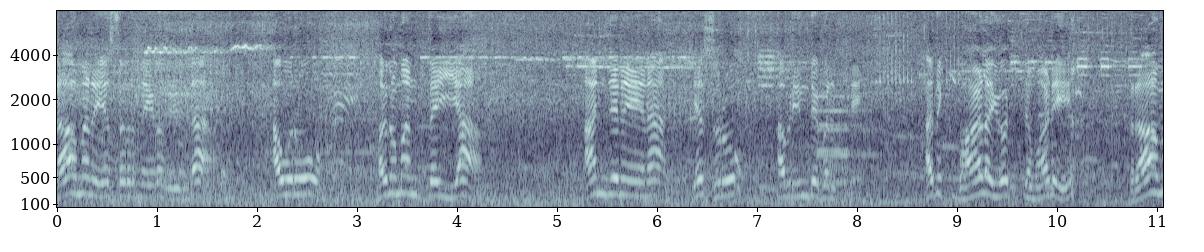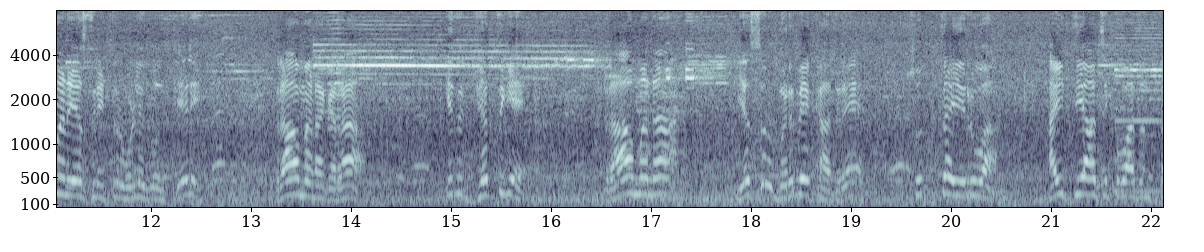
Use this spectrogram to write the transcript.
ರಾಮನ ಹೆಸರನ್ನು ಹೇಳೋದ್ರಿಂದ ಅವರು ಹನುಮಂತಯ್ಯ ಆಂಜನೇಯನ ಹೆಸರು ಅವ್ರ ಹಿಂದೆ ಬರುತ್ತೆ. ಅದಕ್ಕೆ ಬಹಳ ಯೋಚನೆ ಮಾಡಿ ರಾಮನ ಹೆಸರಿಟ್ಟರು ಒಳ್ಳೆಯದು ಅಂತೇಳಿ ರಾಮನಗರ. ಇದ್ರ ಜೊತೆಗೆ ರಾಮನ ಹೆಸರು ಬರಬೇಕಾದ್ರೆ ಸುತ್ತ ಇರುವ ಐತಿಹಾಸಿಕವಾದಂಥ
